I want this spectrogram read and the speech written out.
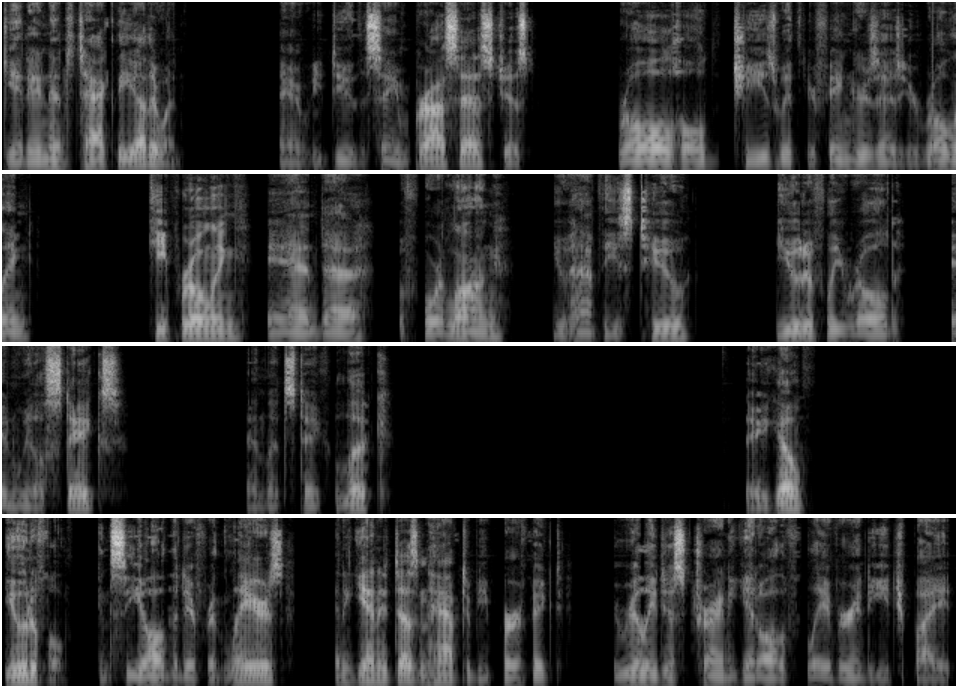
get in and attack the other one. There we do the same process. Just roll, hold the cheese with your fingers as you're rolling. Keep rolling, and uh, before long, you have these two beautifully rolled pinwheel steaks. And let's take a look. There you go. Beautiful. You can see all the different layers. And again, it doesn't have to be perfect. You're really just trying to get all the flavor into each bite.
